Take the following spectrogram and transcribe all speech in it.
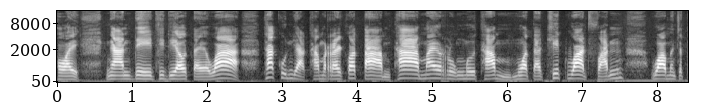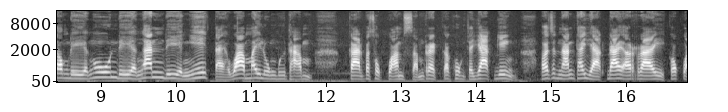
คอย งานดีทีเดียวแต่ว่าถ้าคุณอยากทำอะไรก็ตาม ถ้าไม่ลงมือทำมัวแต่คิดวาดฝัน ว่ามันจะต้องดีอย่างงู้นดีอย่างงั้นดีอย่างนี้ แต่ว่าไม่ลงมือทำ การประสบความสำเร็จก็คงจะยากยิ่ง เพราะฉะนั้นถ้าอยากได้อะไรก็ไกว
